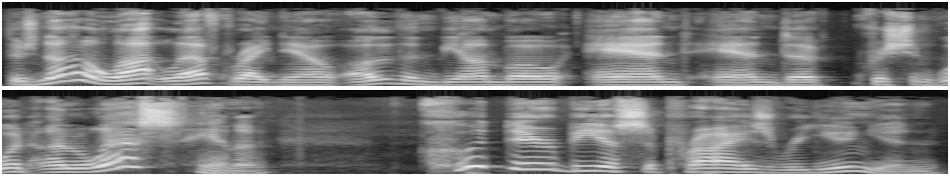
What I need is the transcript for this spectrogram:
there's not a lot left right now other than Biyombo and and uh, Christian Wood, unless Hannah, could there be a surprise reunion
